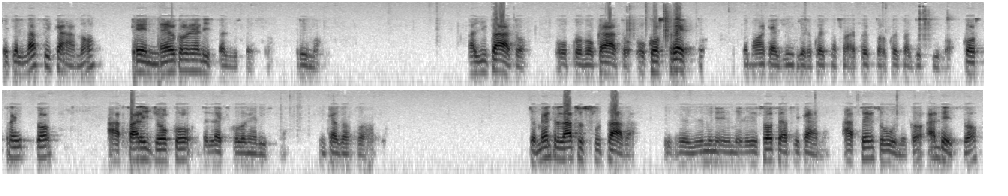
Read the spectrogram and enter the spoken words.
è che l'africano è neocolonialista lui stesso, primo, aiutato o provocato o costretto possiamo anche aggiungere questo, questo, questo aggettivo, costretto a fare il gioco dell'ex colonialista in casa propria. Cioè, mentre l'altro sfruttava le risorse africane a senso unico, adesso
